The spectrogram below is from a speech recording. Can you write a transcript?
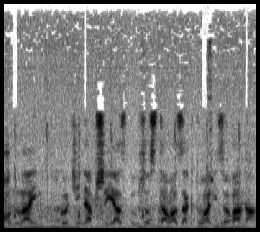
online. Godzina przyjazdu została zaktualizowana.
